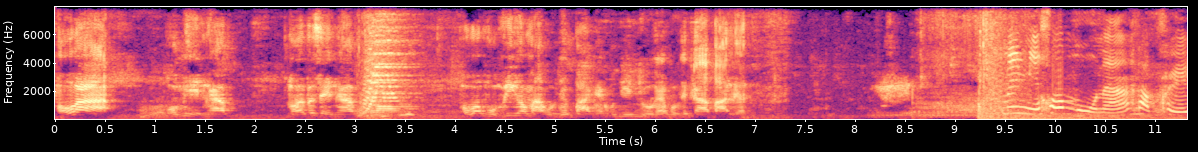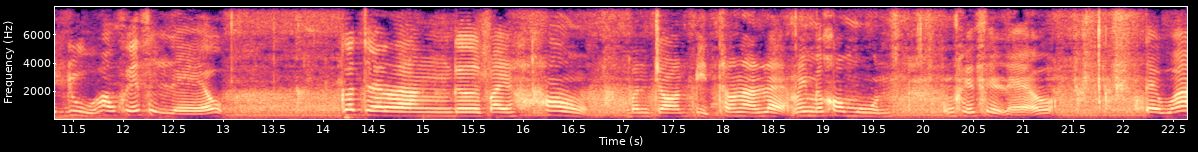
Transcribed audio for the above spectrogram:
เพราะว่าผมเห็นครับร้อยเปอร์เซ็นครับ เพราะว่าผมวิ่งเข้ามาผมจะปาดไงคุณยืนอยู่ไงผมจะกล้าปาดเลยไม่มีข้อมูลนะทำเควสอยู่ทำเควสเสร็จแล้ว ก็จะกำลังเดินไปห้องบรรจรปิดเท่านั้นแหละ ไม่มีข้อมูลทำเควสเสร็จแล้ว แต่ว่า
